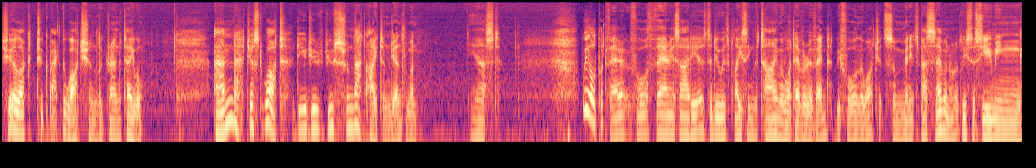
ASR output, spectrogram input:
Sherlock took back the watch and looked round the table. "And just what do you deduce from that item, gentlemen?" he asked. We all put forth various ideas to do with placing the time of whatever event had befallen the watch at some minutes past seven, or at least assuming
